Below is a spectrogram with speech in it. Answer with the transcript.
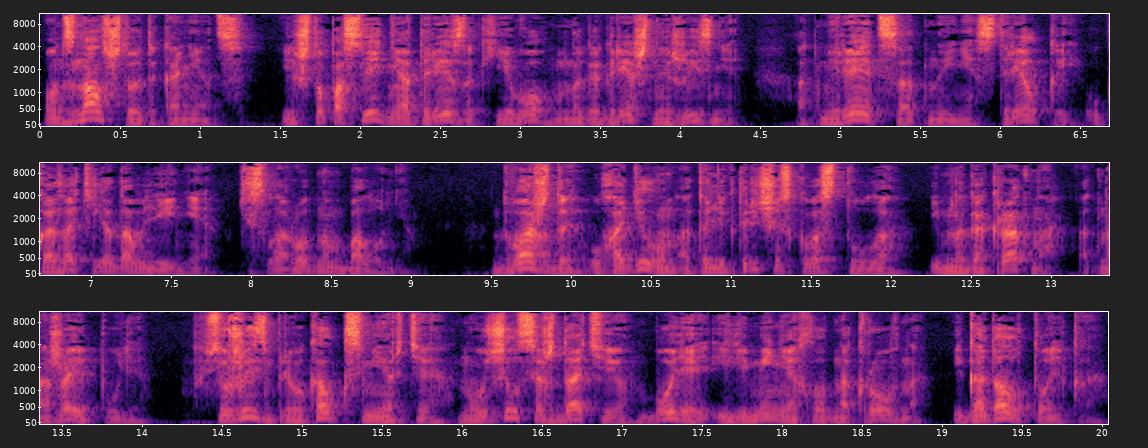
Он знал, что это конец, и что последний отрезок его многогрешной жизни отмеряется отныне стрелкой указателя давления в кислородном баллоне. Дважды уходил он от электрического стула и многократно от ножа и пули. Всю жизнь привыкал к смерти, научился ждать ее более или менее хладнокровно и гадал только,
